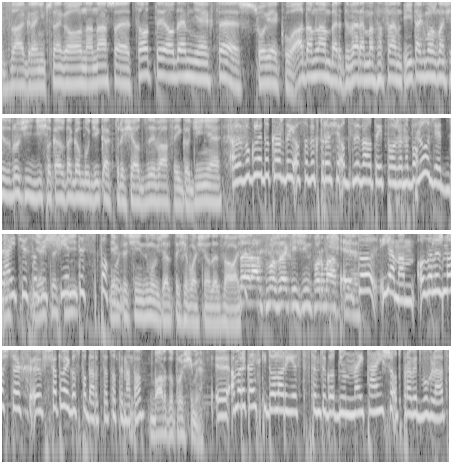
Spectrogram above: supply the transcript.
Zagranicznego na nasze. Co ty ode mnie chcesz, człowieku? Adam Lambert w RMF FM. I tak można się zwrócić dziś do każdego budzika, który się odzywa w tej godzinie. Ale w ogóle do każdej osoby, która się odzywa o tej porze. No bo ludzie, dajcie sobie chcę święty ci, spokój. Nie chcę ci nic mówić, ale ty się właśnie odezwałaś. Teraz może jakieś informacje. Y, To ja mam o zależnościach y, w światowej gospodarce. Co ty na to? Bardzo prosimy. Y, Amerykański dolar jest w tym tygodniu najtańszy od prawie dwóch lat.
